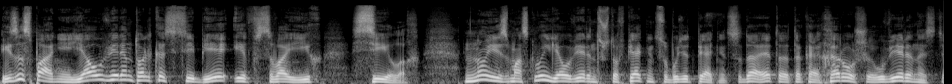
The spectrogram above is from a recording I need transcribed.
Из Испании я уверен только в себе и в своих силах. Ну и из Москвы я уверен, что в пятницу будет пятница. Да, это такая хорошая уверенность.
